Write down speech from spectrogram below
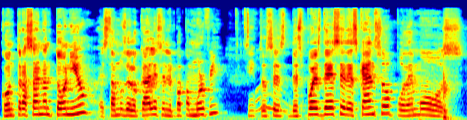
contra San Antonio. Estamos de locales en el Papa Murphy. Sí. Entonces, después de ese descanso, podemos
